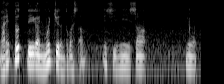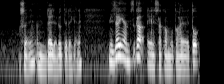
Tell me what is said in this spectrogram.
あれ？ロッテ以外にもう1球団飛ばした ?1、2、3、4、そうやね。うん、大丈夫。ロッテだけはね。ジャイアンツが、えー、坂本勇人、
